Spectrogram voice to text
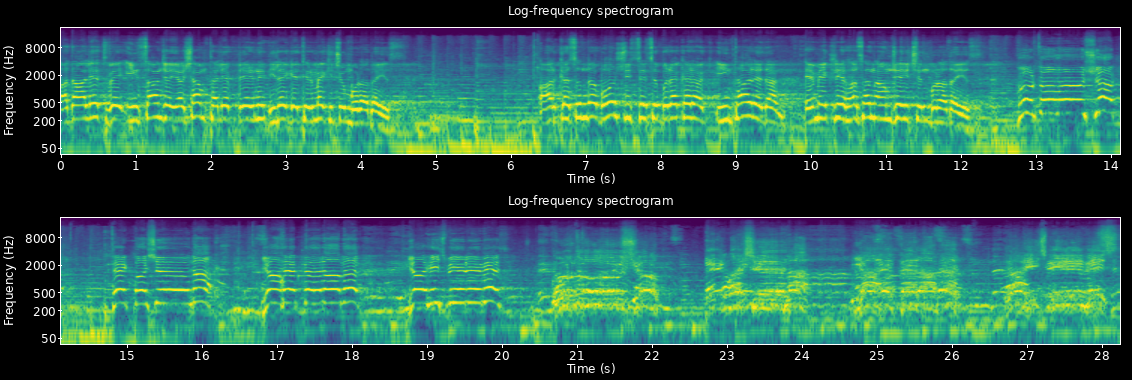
adalet ve insanca yaşam taleplerini dile getirmek için buradayız arkasında borç listesi bırakarak intihar eden emekli Hasan amca için buradayız. Kurtuluş yok tek başına ya hep beraber ya hiçbirimiz. Kurtuluş yok tek başına ya hep beraber ya hiçbirimiz.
